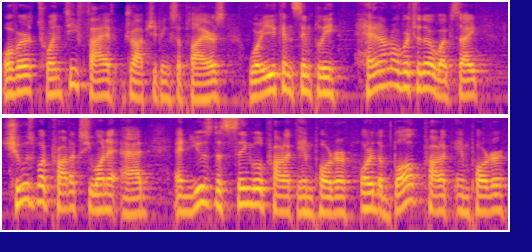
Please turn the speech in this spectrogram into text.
Over 25 dropshipping suppliers where you can simply head on over to their website, choose what products you want to add and use the single product importer or the bulk product importer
